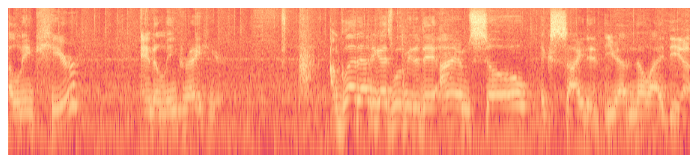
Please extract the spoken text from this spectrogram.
a link here, and a link right here. I'm glad to have you guys with me today. I am so excited. You have no idea.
